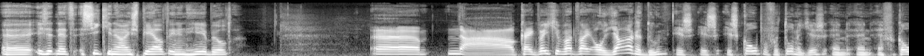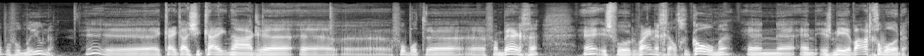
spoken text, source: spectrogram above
Uh, is het net ziek je nou je speelt in een heerbult? Ehm, nou, kijk, weet je wat wij al jaren doen, is, is, is kopen voor tonnetjes en, en, en verkopen voor miljoenen. Uh, kijk, als je kijkt naar uh, uh, bijvoorbeeld Van Bergen, is voor weinig geld gekomen en, en is meer waard geworden.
